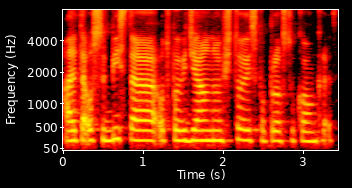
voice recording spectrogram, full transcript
ale ta osobista odpowiedzialność to jest po prostu konkret.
